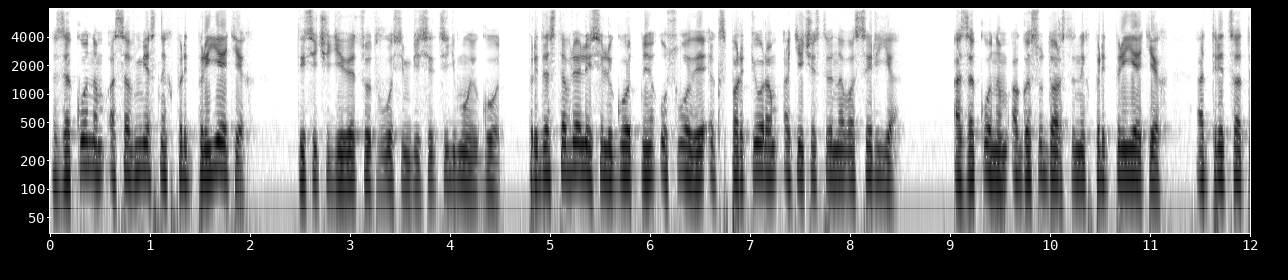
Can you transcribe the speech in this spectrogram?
Законом о совместных предприятиях 1987 год предоставлялись льготные условия экспортерам отечественного сырья, а законом о государственных предприятиях от 30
